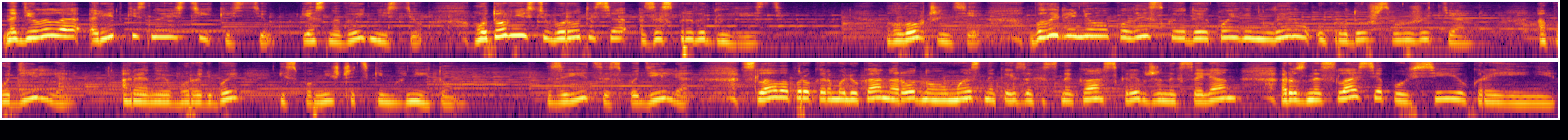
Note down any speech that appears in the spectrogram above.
наділила рідкісною стійкістю, ясновидністю, готовністю боротися за справедливість. Головчинці були для нього колискою, до якої він линув упродовж свого життя, а Поділля ареною боротьби із поміщицьким гнітом. Звідси, з Поділля, слава про Кармелюка, народного мисника і захисника скривджених селян рознеслася по всій Україні.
